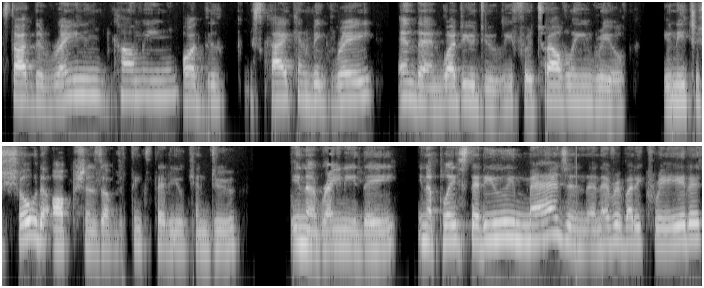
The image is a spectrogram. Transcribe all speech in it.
start the rain coming or the sky can be gray. And then what do you do? If you're traveling in Rio, you need to show the options of the things that you can do in a rainy day, in a place that you imagine and everybody created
